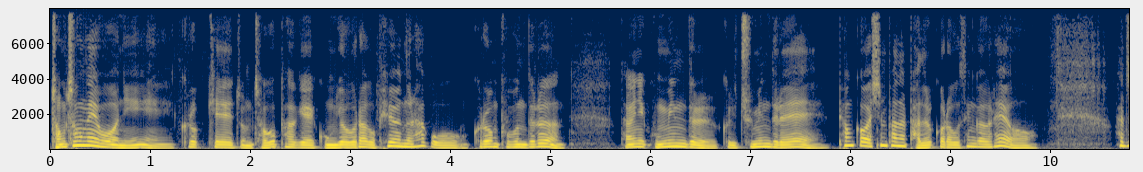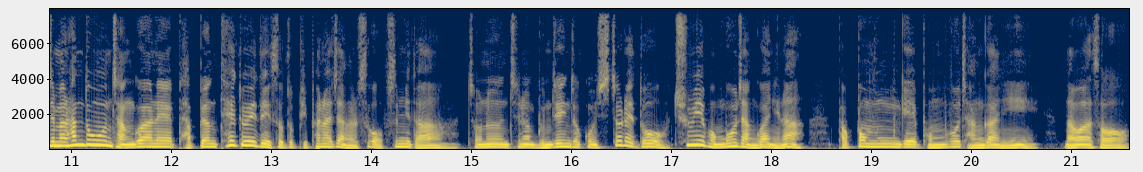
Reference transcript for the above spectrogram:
정청래 의원이 그렇게 좀 저급하게 공격을 하고 표현을 하고 그런 부분들은 당연히 국민들 그리고 주민들의 평가와 심판을 받을 거라고 생각을 해요. 하지만 한동훈 장관의 답변 태도에 대해서도 비판하지 않을 수가 없습니다. 저는 지난 문재인 정권 시절에도 추미애 법무부 장관이나 박범계 법무부 장관이 나와서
